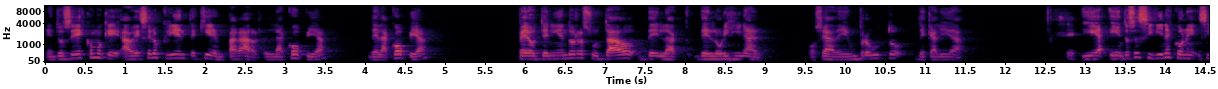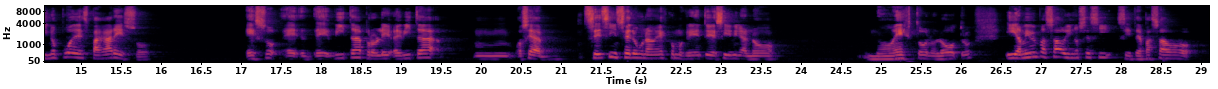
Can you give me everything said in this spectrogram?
Entonces es como que a veces los clientes quieren pagar la copia de la copia, pero teniendo el resultado de la, del original, o sea, de un producto de calidad. Y, y, entonces si vienes con, e, si no puedes pagar eso, eso eh, evita, evita mm, o sea, sé sincero una vez como cliente y decir, mira, no, no esto, no lo otro. Y a mí me ha pasado, y no sé si, si te ha pasado,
